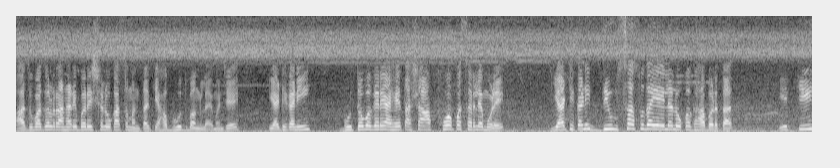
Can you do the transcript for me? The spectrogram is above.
आजूबाजूला राहणारे बरेचसे लोक असं म्हणतात की हा भूत बंगला आहे. म्हणजे या ठिकाणी भूतं वगैरे आहेत अशा अफवा पसरल्यामुळे या ठिकाणी दिवसासुद्धा यायला लोक घाबरतात. इतकी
